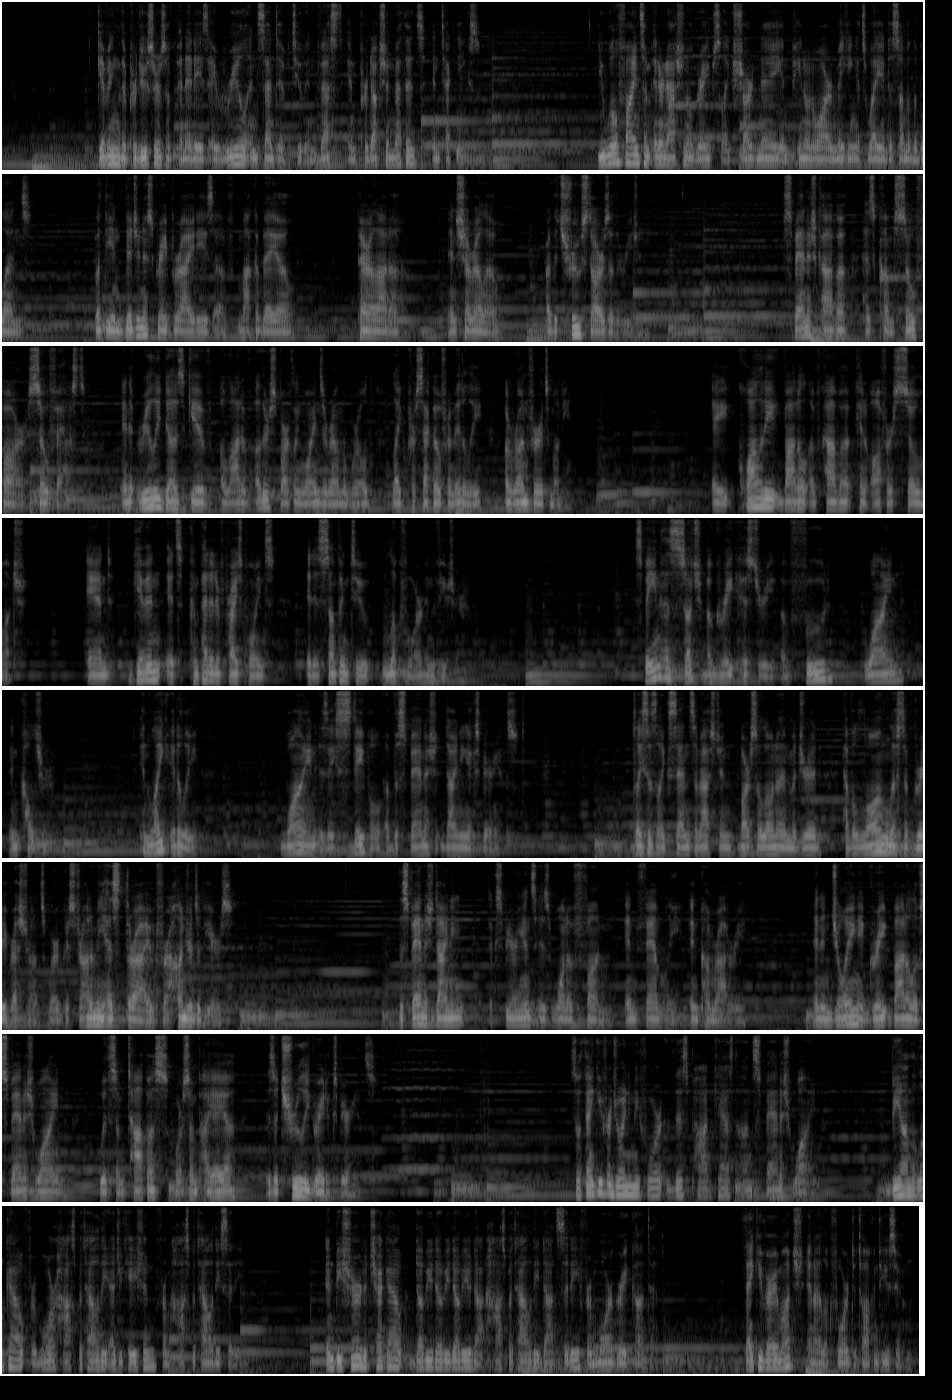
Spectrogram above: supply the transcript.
giving the producers of Penedès a real incentive to invest in production methods and techniques. You will find some international grapes like Chardonnay and Pinot Noir making its way into some of the blends, but the indigenous grape varieties of Macabeo, Parellada, and Xarel·lo are the true stars of the region. Spanish cava has come so far so fast, and it really does give a lot of other sparkling wines around the world, like Prosecco from Italy, a run for its money. A quality bottle of cava can offer so much, and given its competitive price points, it is something to look for in the future. Spain has such a great history of food, wine, and culture. And like Italy, wine is a staple of the Spanish dining experience. Places like San Sebastian, Barcelona, and Madrid have a long list of great restaurants where gastronomy has thrived for hundreds of years. The Spanish dining experience is one of fun and family and camaraderie and enjoying a great bottle of Spanish wine with some tapas or some paella is a truly great experience. So, thank you for joining me for this podcast on Spanish wine. Be on the lookout for more hospitality education from Hospitality City. And be sure to check out www.hospitality.city for more great content. Thank you very much, and I look forward to talking to you soon.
